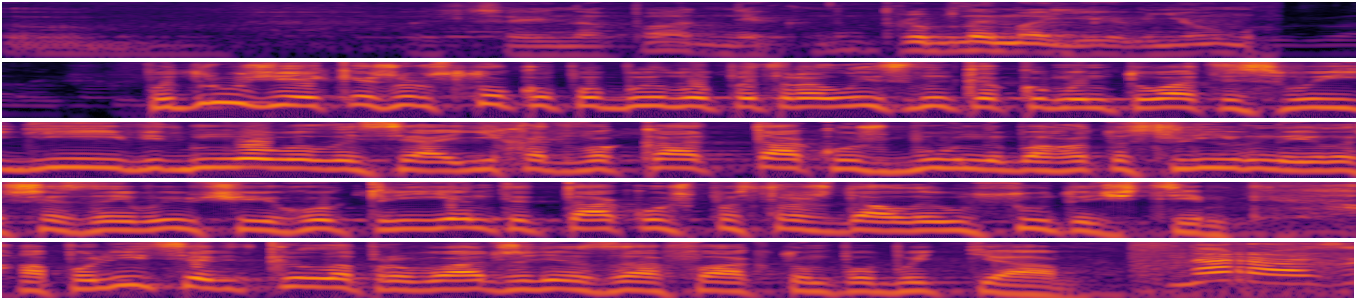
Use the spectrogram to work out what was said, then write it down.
е, цей нападник. Ну, проблема є в ньому. Подружжя, яке жорстоко побило Петра Лисенка, коментувати свої дії відмовилися. Їх адвокат також був небагатослівний, лише заявив, що його клієнти також постраждали у сутичці. А поліція відкрила провадження за фактом побиття. Наразі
